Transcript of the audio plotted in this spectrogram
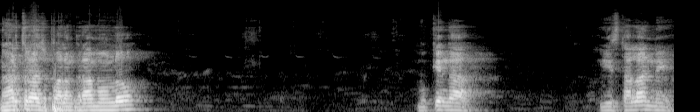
నార్త్ గ్రామంలో ముఖ్యంగా ఈ స్థలాన్ని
